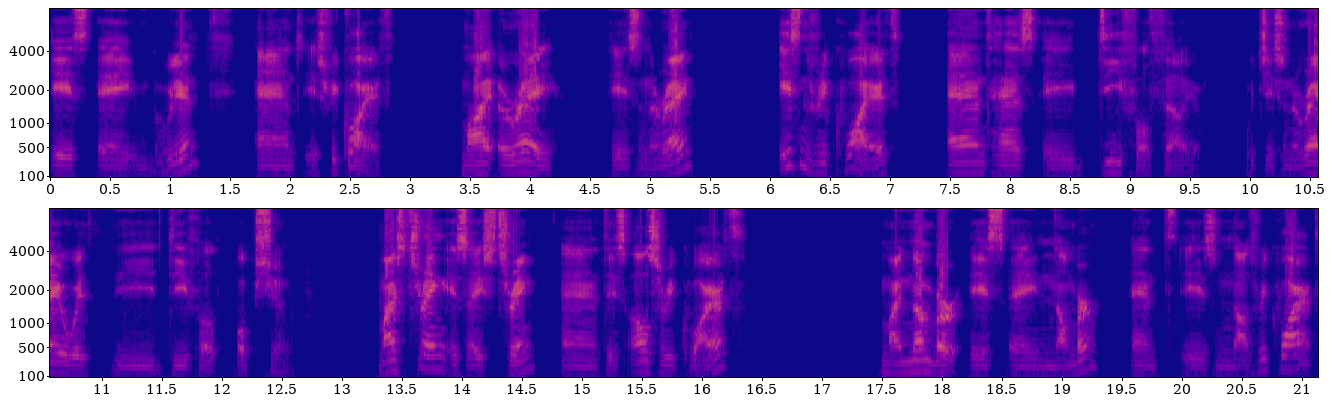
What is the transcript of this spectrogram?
is a boolean and is required. My array is an array, isn't required, and has a default value, which is an array with the default option. My string is a string and is also required. My number is a number and is not required.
